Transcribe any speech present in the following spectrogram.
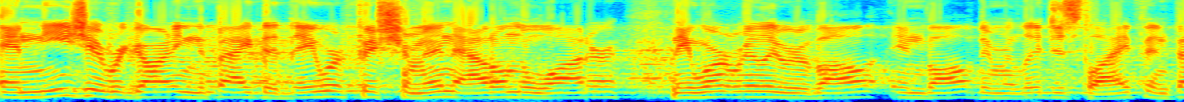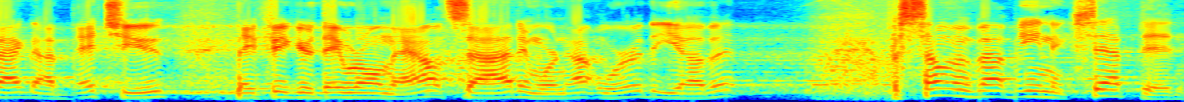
Amnesia regarding the fact that they were fishermen out on the water. They weren't really revol- involved in religious life. In fact, I bet you they figured they were on the outside and were not worthy of it. But something about being accepted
